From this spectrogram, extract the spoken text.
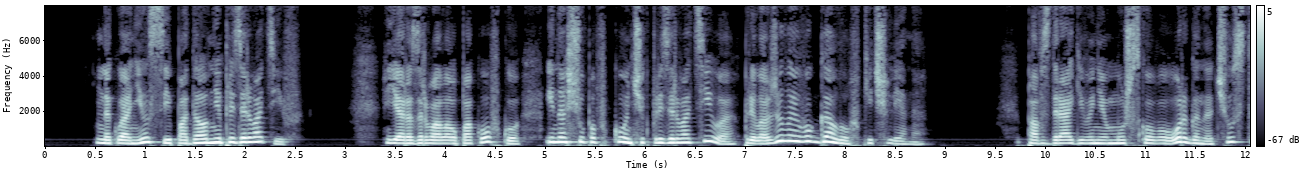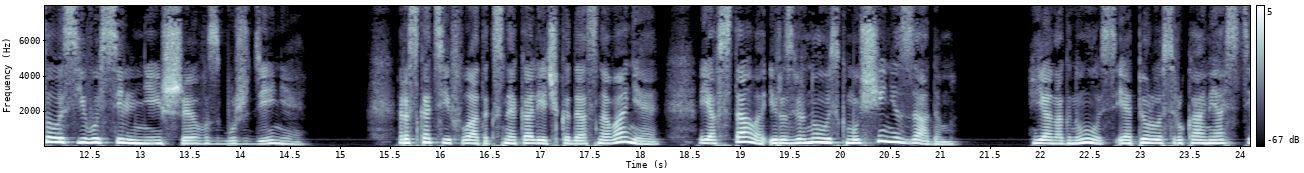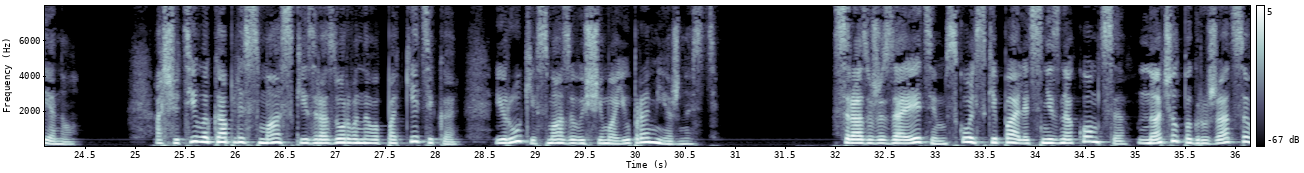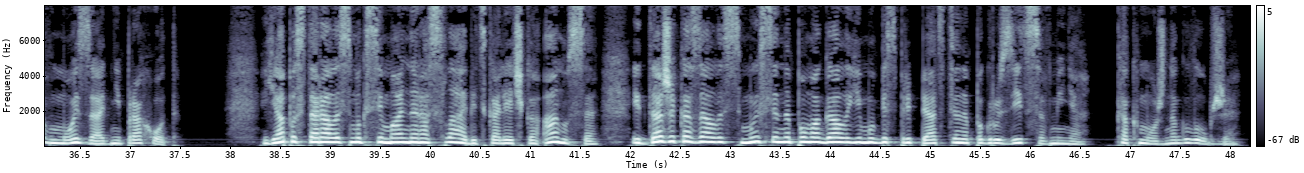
наклонился и подал мне презерватив. Я разорвала упаковку и, нащупав кончик презерватива, приложила его к головке члена. По вздрагиваниям мужского органа чувствовалось его сильнейшее возбуждение. Раскатив латексное колечко до основания, я встала и развернулась к мужчине задом. Я нагнулась и оперлась руками о стену. Ощутила капли смазки из разорванного пакетика и руки, смазывающие мою промежность. Сразу же за этим скользкий палец незнакомца начал погружаться в мой задний проход. Я постаралась максимально расслабить колечко ануса и даже, казалось, мысленно помогала ему беспрепятственно погрузиться в меня как можно глубже.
